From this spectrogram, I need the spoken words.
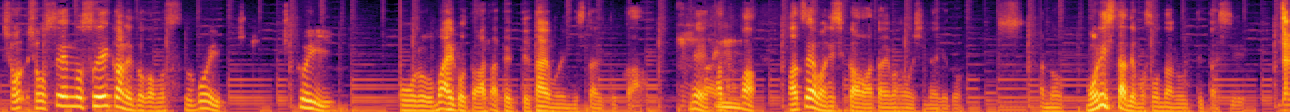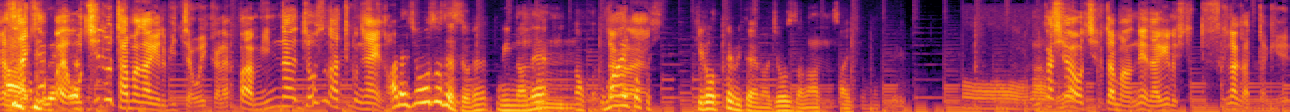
初初戦の末金とかもすごい低いボールをうまいこと当ててタイムリーにしたりとか、ね、はい。あとまあ、松山、西川は当たり前かもしれないけど、あの森下でもそんなの打ってたし、だから最近やっぱり落ちる球投げるピッチャー多いから、やっぱみんな上手になってくるんじゃないの？あれ上手ですよね、みんなね。うん。なんかうまいことひ拾ってみたいのは上手だなって最近思ってる。昔は落ちる球ね、投げる人って少なかったけ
